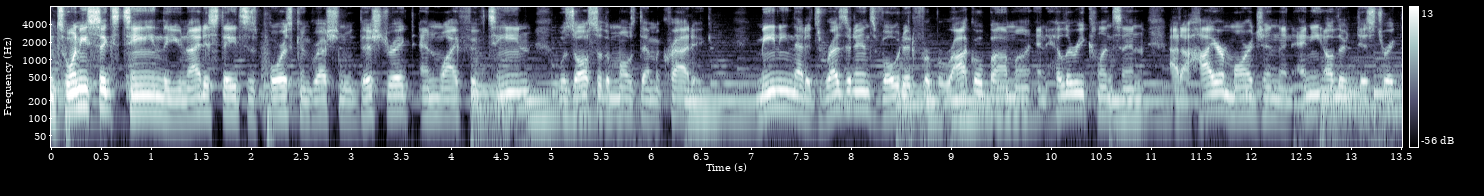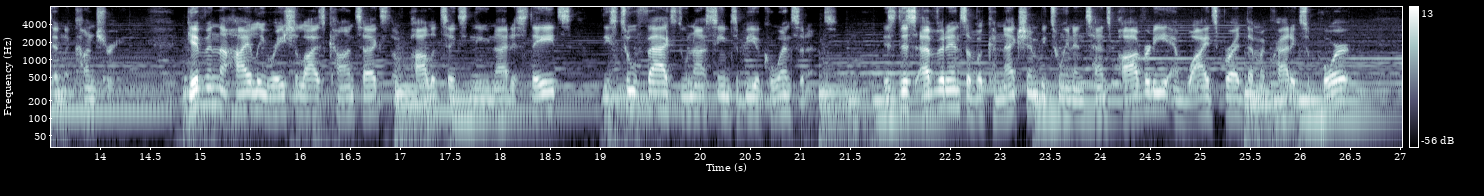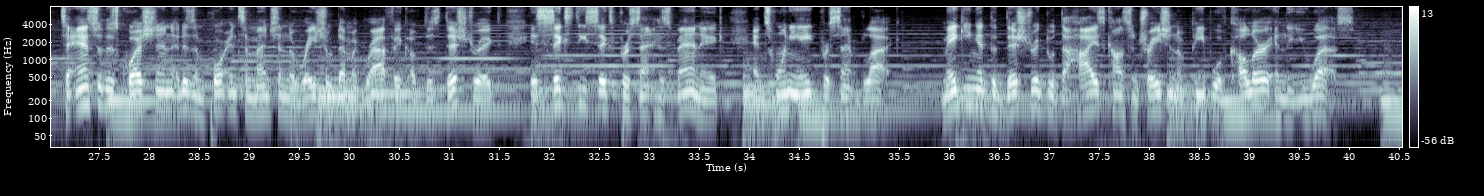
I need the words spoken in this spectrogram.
In 2016, the United States' poorest congressional district, NY15, was also the most Democratic, meaning that its residents voted for Barack Obama and Hillary Clinton at a higher margin than any other district in the country. Given the highly racialized context of politics in the United States, these two facts do not seem to be a coincidence. Is this evidence of a connection between intense poverty and widespread Democratic support? To answer this question, it is important to mention the racial demographic of this district is 66% Hispanic and 28% black, making it the district with the highest concentration of people of color in the US.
